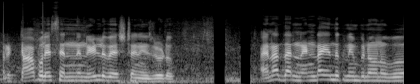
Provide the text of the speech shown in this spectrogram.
మరి టాప్ వేసి ఎన్ని నీళ్ళు వేస్ట్ అయినాయి చూడు. అయినా దాన్ని నిండా ఎందుకు నింపినావు నువ్వు?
